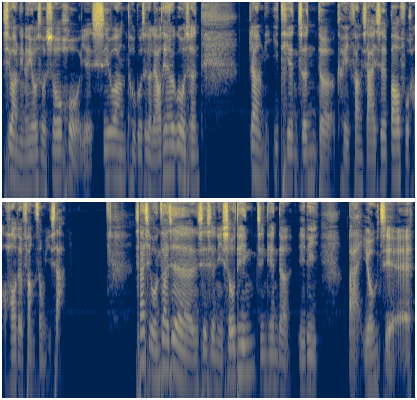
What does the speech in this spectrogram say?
希望你能有所收获，也希望透过这个聊天的过程，让你一天真的可以放下一些包袱，好好的放松一下。下期我们再见，谢谢你收听今天的一粒百忧解。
